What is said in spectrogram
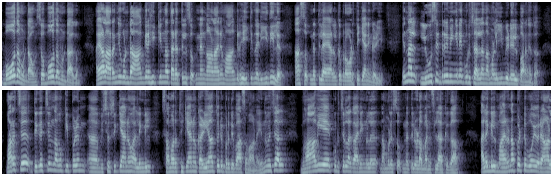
ബോധമുണ്ടാവും. സ്വബോധമുണ്ടാകും. അയാൾ അറിഞ്ഞുകൊണ്ട് ആഗ്രഹിക്കുന്ന തരത്തിൽ സ്വപ്നം കാണാനും ആഗ്രഹിക്കുന്ന രീതിയിൽ ആ സ്വപ്നത്തിൽ അയാൾക്ക് പ്രവർത്തിക്കാനും കഴിയും. എന്നാൽ ലൂസിഡ് ഡ്രീമിങ്ങിനെ കുറിച്ചല്ല നമ്മൾ ഈ വീഡിയോയിൽ പറഞ്ഞത്. മറിച്ച് തികച്ചും നമുക്കിപ്പോഴും വിശ്വസിക്കാനോ അല്ലെങ്കിൽ സമർത്ഥിക്കാനോ കഴിയാത്തൊരു പ്രതിഭാസമാണ്. എന്ന് വെച്ചാൽ ഭാവിയെക്കുറിച്ചുള്ള കാര്യങ്ങൾ നമ്മൾ സ്വപ്നത്തിലൂടെ മനസ്സിലാക്കുക അല്ലെങ്കിൽ മരണപ്പെട്ടു പോയ ഒരാൾ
